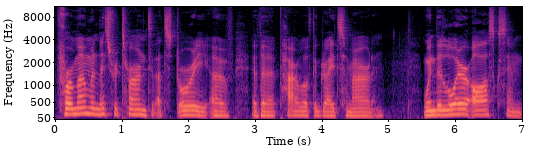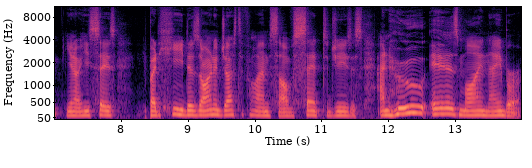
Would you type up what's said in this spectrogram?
For a moment, let's return to that story of the parable of the Great Samaritan. When the lawyer asks him, you know, he says, but he, desiring to justify himself, said to Jesus, And who is my neighbor?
